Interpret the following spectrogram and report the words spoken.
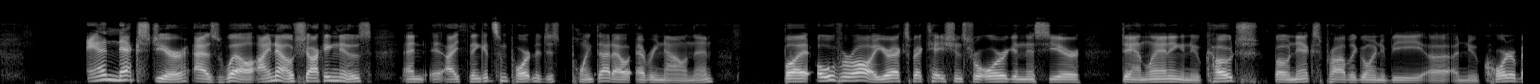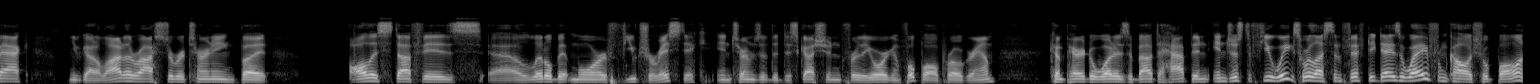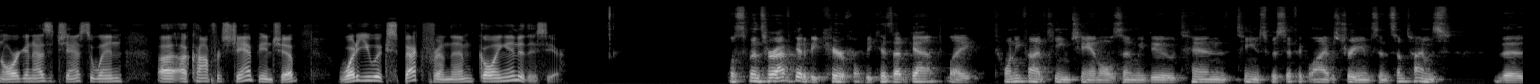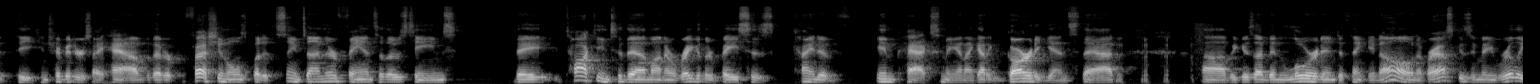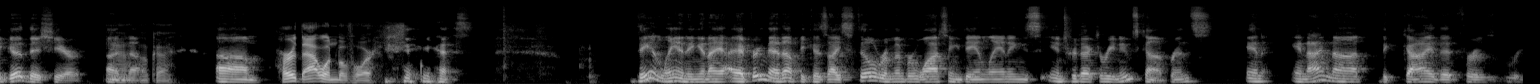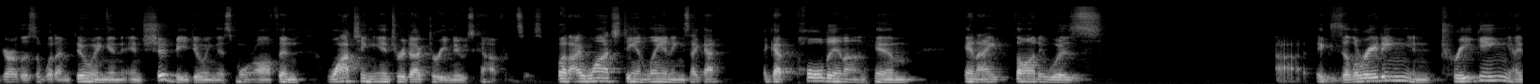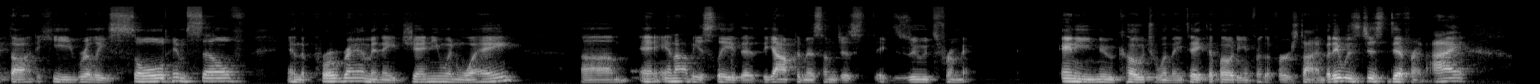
And next year as well. I know, shocking news, and I think it's important to just point that out every now and then. But overall, your expectations for Oregon this year Dan Lanning, a new coach. Bo Nix, probably going to be a, a new quarterback. You've got a lot of the roster returning, but all this stuff is uh, a little bit more futuristic in terms of the discussion for the Oregon football program. compared to what is about to happen in just a few weeks. We're less than 50 days away from college football, and Oregon has a chance to win a, a conference championship. What do you expect from them going into this year? Well, Spencer, I've got to be careful because I've got like 25 team channels and we do 10 team specific live streams. And sometimes the the contributors I have that are professionals, but at the same time they're fans of those teams. They talking to them on a regular basis kind of impacts me, and I got to guard against that uh, because I've been lured into thinking, "Oh, Nebraska's gonna be really good this year." Yeah, okay. Um, Heard that one before. yes. Dan Lanning, and I, I, bring that up because I still remember watching Dan Lanning's introductory news conference, and and I'm not the guy that, for regardless of what I'm doing, and, and should be doing this more often, watching introductory news conferences. But I watched Dan Lanning's. I got I got pulled in on him, and I thought it was uh, exhilarating, intriguing. I thought he really sold himself and the program in a genuine way. Um, and, and, obviously, the the optimism just exudes from any new coach when they take the podium for the first time. But it was just different. I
